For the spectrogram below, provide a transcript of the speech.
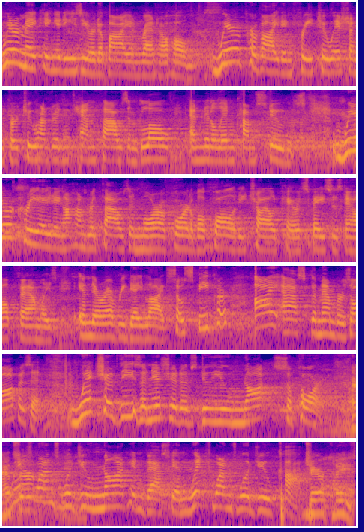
we're making it easier to buy and rent a home. We're providing free tuition for 210,000 low and middle income students. We're creating 100,000 more affordable quality childcare spaces to help families in their everyday lives. So, Speaker, I ask the members opposite, which of these initiatives do you not support? Answer. Which ones would you not invest in? Which ones would you cut? Chair, please.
